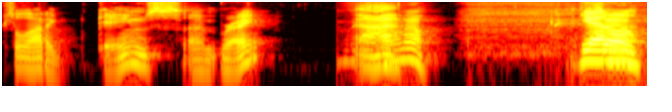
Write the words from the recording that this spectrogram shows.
there's a lot of games, um, right? I don't know. yeah, I don't know.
